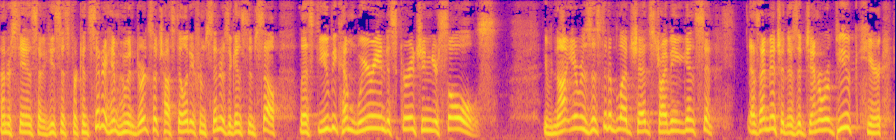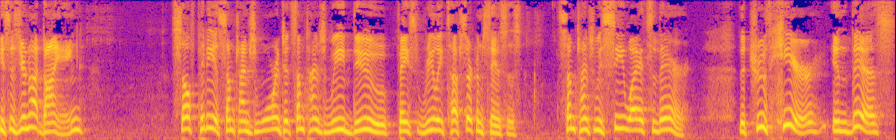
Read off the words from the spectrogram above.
Understand something. He says, for consider him who endured such hostility from sinners against himself, lest you become weary and discouraged in your souls. You've not yet resisted a bloodshed, striving against sin. As I mentioned, there's a general rebuke here. He says, you're not dying. Self-pity is sometimes warranted. Sometimes we do face really tough circumstances. Sometimes we see why it's there. The truth here in this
